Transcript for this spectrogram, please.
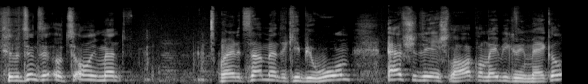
So, it's only meant Right, it's not meant to keep you warm. After the Yesh Maybe you can be mekel.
